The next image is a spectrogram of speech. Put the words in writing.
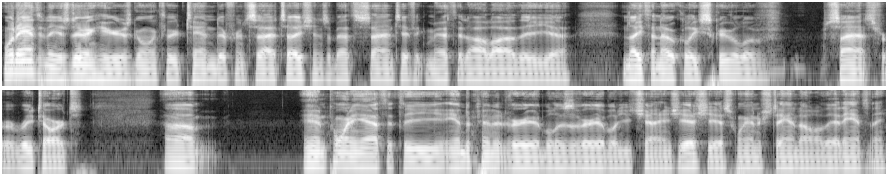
What Anthony is doing here is going through 10 different citations about the scientific method, a la the uh, Nathan Oakley School of Science for Retards. Um, and pointing out that the independent variable is the variable you change. Yes, yes, we understand all of that, Anthony.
